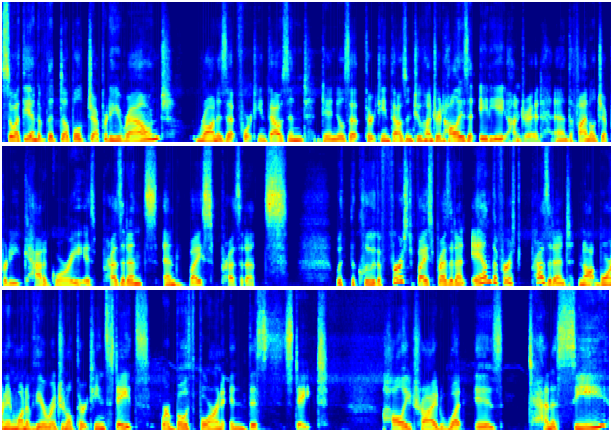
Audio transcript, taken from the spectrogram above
So at the end of the double Jeopardy round, Ron is at 14,000, Daniel's at 13,200, Holly's at 8,800. And the final Jeopardy category is presidents and vice presidents. With the clue the first vice president and the first president not born in one of the original 13 states were both born in this state. Holly tried what is Tennessee.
